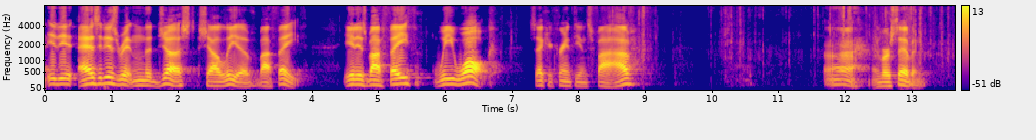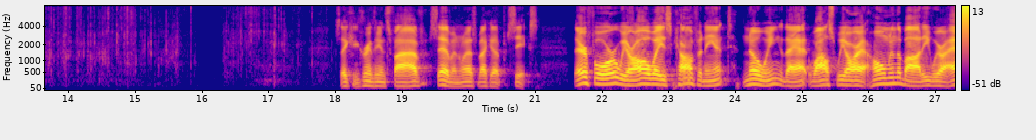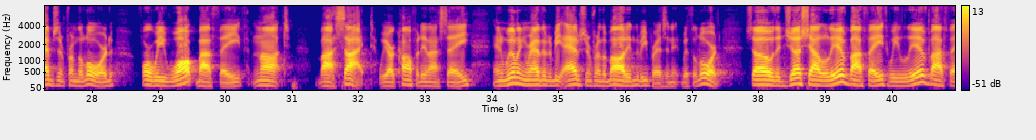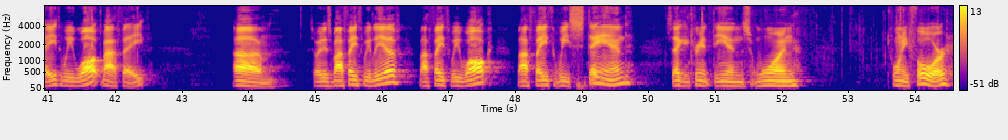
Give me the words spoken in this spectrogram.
it is written, the just shall live by faith. It is by faith we walk. 2 Corinthians 5 uh, and verse 7. 2 Corinthians 5 7. Well, let's back up 6. Therefore, we are always confident, knowing that whilst we are at home in the body, we are absent from the Lord, for we walk by faith, not by sight. We are confident, I say, and willing rather to be absent from the body than to be present with the Lord. So the just shall live by faith. We live by faith. We walk by faith. Um, so it is by faith we live, by faith we walk, by faith we stand. 2 Corinthians 1 24.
